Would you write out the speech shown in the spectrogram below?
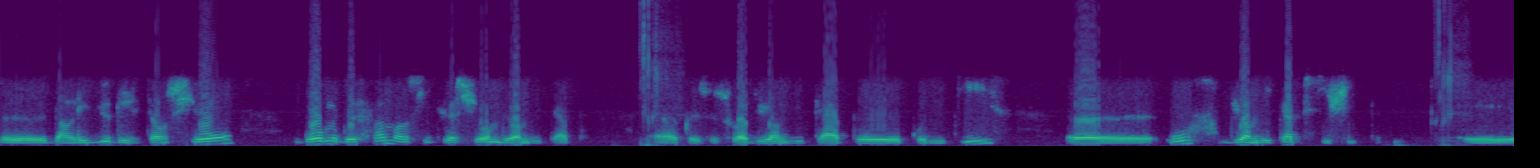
dans les lieux de détention d'hommes et de femmes en situation de handicap, que ce soit du handicap cognitif ou du handicap psychique. Et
